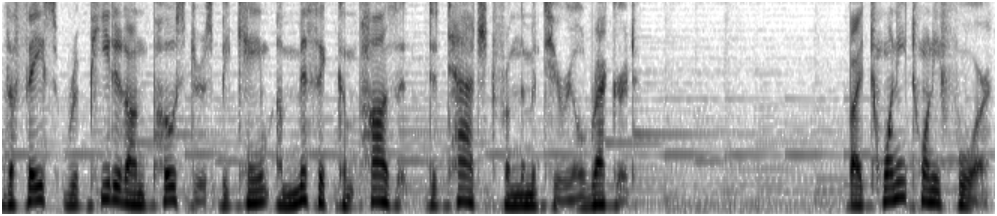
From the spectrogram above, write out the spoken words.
The face repeated on posters became a mythic composite detached from the material record. By 2024,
